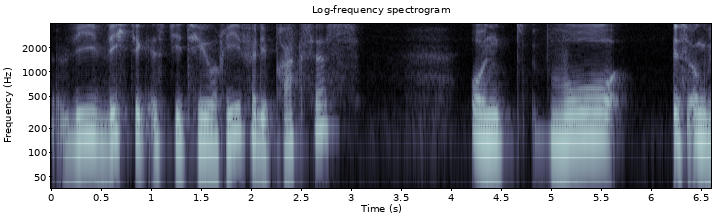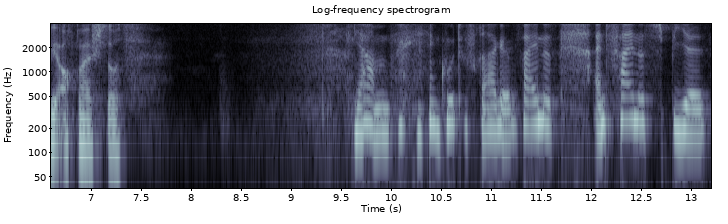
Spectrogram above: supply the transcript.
Wie wichtig ist die Theorie für die Praxis? Und wo ist irgendwie auch mal Schluss? Ja, gute Frage. Feines, ein feines Spiel.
